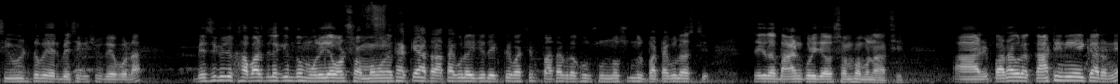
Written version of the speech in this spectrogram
সিউইড দেবো, এর বেশি কিছু দেবো না। বেশি কিছু খাবার দিলে কিন্তু মরে যাওয়ার সম্ভাবনা থাকে, আর পাতাগুলো এই যে দেখতে পাচ্ছেন, পাতাগুলো খুব সুন্দর সুন্দর পাতাগুলো আসছে, সেগুলো বার্ন করে যাওয়ার সম্ভাবনা আছে। আর পাতাগুলো কাটিনি এই কারণে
